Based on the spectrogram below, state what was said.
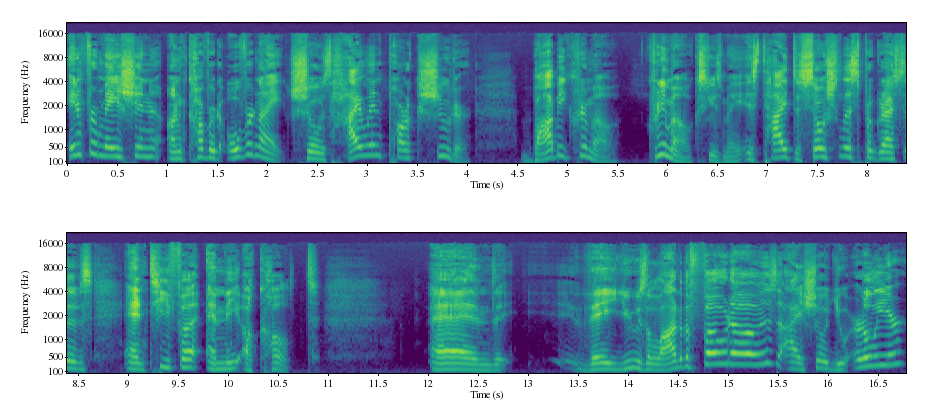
Information uncovered overnight shows Highland Park shooter Bobby Crimo, Primo, excuse me, is tied to socialist progressives, Antifa, and the occult. And they use a lot of the photos I showed you earlier,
